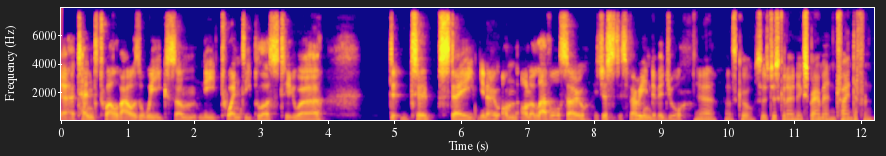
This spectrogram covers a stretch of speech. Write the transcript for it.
uh, 10 to 12 hours a week some need 20 plus to uh, to stay, you know, on on a level. So mm. it's just it's very individual. Yeah, that's cool. So it's just going out and experiment and trying different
